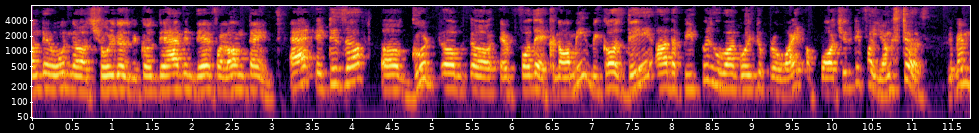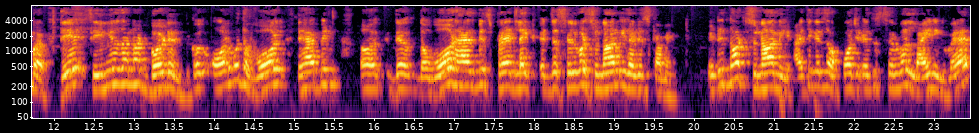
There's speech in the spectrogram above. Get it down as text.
on their own uh, shoulders because they have been there for a long time. And it is a, a good um, uh, for the economy because they are the people who are going to provide opportunity for youngsters. Remember, they seniors are not burdened because all over the world they have been uh, the the word has been spread like it's a silver tsunami that is coming. It is not tsunami. I think it's an opportunity. It's a silver lining where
